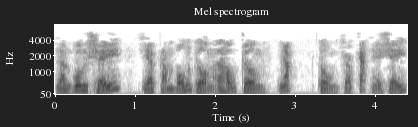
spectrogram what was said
làm quân sĩ và cầm bốn tuồng ở hậu trường nhắc tuồng cho các nghệ sĩ.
